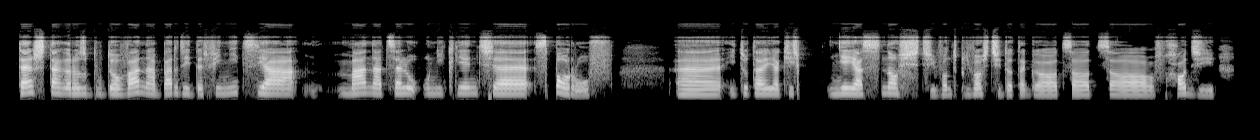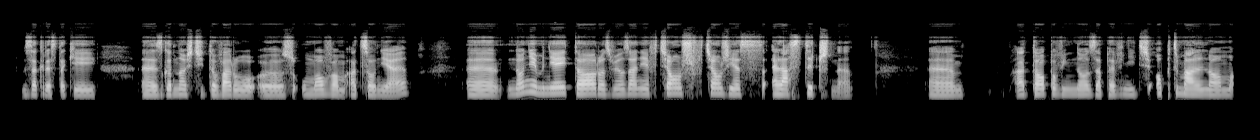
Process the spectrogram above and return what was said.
Też ta rozbudowana bardziej definicja ma na celu uniknięcie sporów e, i tutaj jakichś niejasności, wątpliwości do tego, co, co wchodzi w zakres takiej e, zgodności towaru z umową, a co nie. E, no niemniej to rozwiązanie wciąż, wciąż jest elastyczne, e, a to powinno zapewnić optymalną e,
